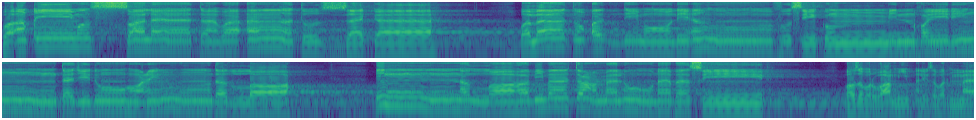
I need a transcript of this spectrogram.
وأقيموا الصلاة وآتوا الزكاة وما تقدموا لأنفسكم من خير تجدوه عند الله إن الله بما تعملون بصير وزبر وميم ألف زبر ما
